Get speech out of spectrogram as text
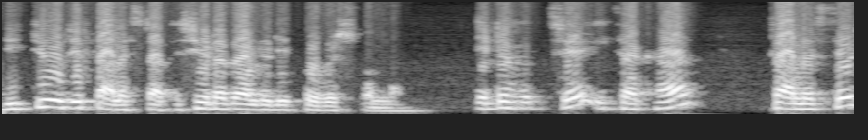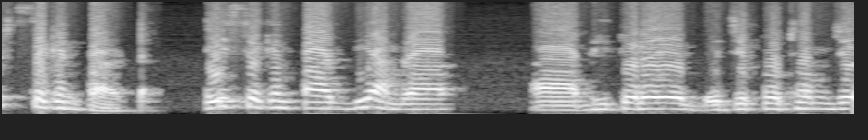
দ্বিতীয় যে প্যালেসটা আছে, সেটাতে অলরেডি প্রবেশ করলাম। এটা হচ্ছে ইসাখার প্যালেসের সেকেন্ড পার্ট এই সেকেন্ড পার্ট দিয়ে আমরা ভিতরে যে প্রথম যে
